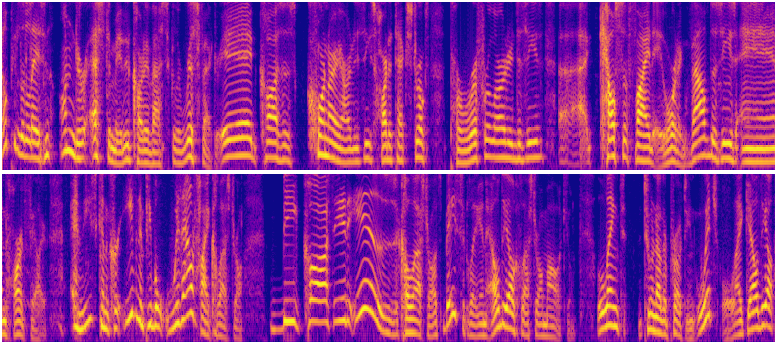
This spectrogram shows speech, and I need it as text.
LP-little-a is an underestimated cardiovascular risk factor. It causes coronary artery disease, heart attack, strokes, peripheral artery disease, uh, calcified aortic valve disease, and heart failure. And these can occur even in people without high cholesterol, because it is cholesterol. It's basically an LDL cholesterol molecule linked to another protein, which, like LDL,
